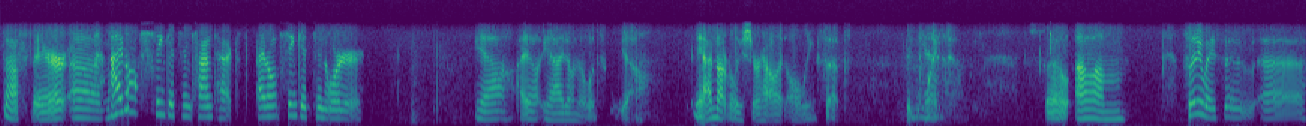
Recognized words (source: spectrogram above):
stuff there. Um, I don't think it's in context. I don't think it's in order. yeah, I don't. Yeah, I don't know what's. Yeah, yeah, I'm not really sure how it all links up. Good Yeah. point. So, um, so anyway, so uh, I'm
